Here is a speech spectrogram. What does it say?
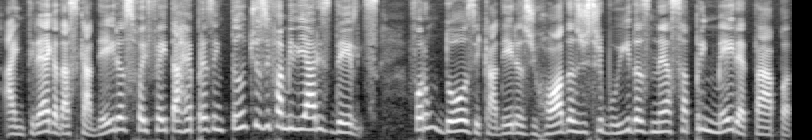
A entrega das cadeiras foi feita a representantes e familiares deles. Foram 12 cadeiras de rodas distribuídas nessa primeira etapa.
